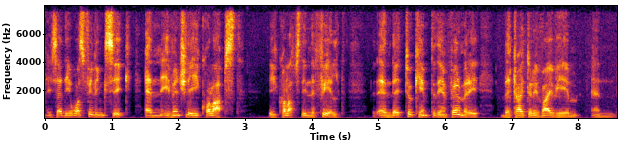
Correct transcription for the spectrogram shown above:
He said he was feeling sick and eventually he collapsed. He collapsed in the field and they took him to the infirmary. They tried to revive him and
